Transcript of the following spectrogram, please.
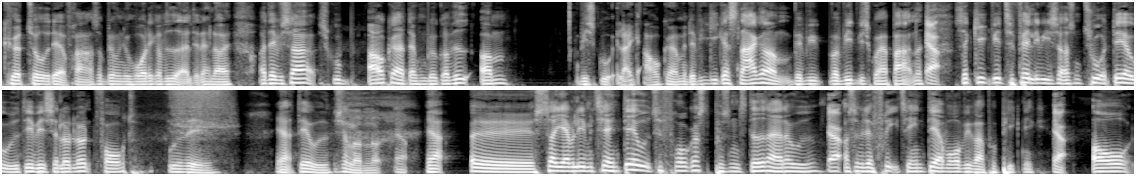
kørte toget derfra, og så blev hun jo hurtigt gravid og alt det der løg. Og da vi så skulle afgøre, da hun blev gravid, om vi skulle, eller ikke afgøre, men da vi gik og snakkede om, hvad vi, hvorvidt vi skulle have barnet, Ja. så gik vi tilfældigvis også en tur derude. Det er ved Charlottenlund Fort, ude ved, ja, derude. Charlottenlund, ja. Ja. Øh, så jeg vil invitere hende derud til frokost på sådan et sted, der er derude. Ja. Og så vil jeg fri til hende der, hvor vi var på piknik. Ja. Og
